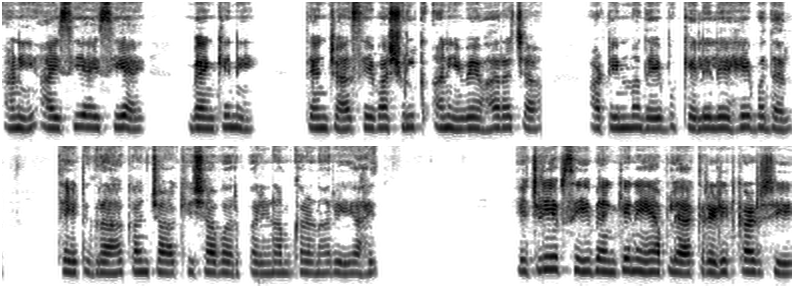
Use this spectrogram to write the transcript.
आणि I. C. I. C. I. बँकेने त्यांच्या सेवा शुल्क आणि व्यवहाराच्या अटींमध्ये केलेले हे बदल थेट ग्राहकांच्या खिशावर परिणाम करणारे आहेत. एच. डी. एफ. सी. बँकेने आपल्या क्रेडिट कार्डशी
